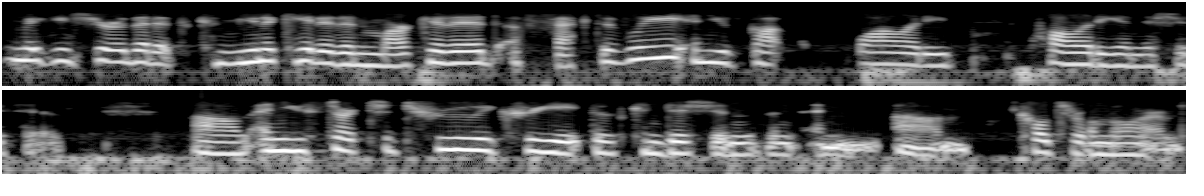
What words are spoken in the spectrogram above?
making sure that it's communicated and marketed effectively, and you've got quality quality initiatives. Um, and you start to truly create those conditions and, and um, cultural norms.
